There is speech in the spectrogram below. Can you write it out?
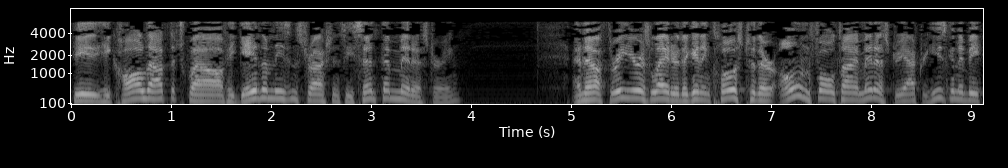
He, he called out the twelve, he gave them these instructions, he sent them ministering. And now, three years later, they're getting close to their own full-time ministry after he's going to be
